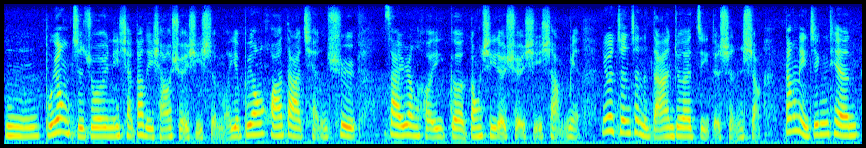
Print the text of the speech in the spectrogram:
嗯，不用执着于你想到底想要学习什么，也不用花大钱去在任何一个东西的学习上面，因为真正的答案就在自己的身上。当你今天，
